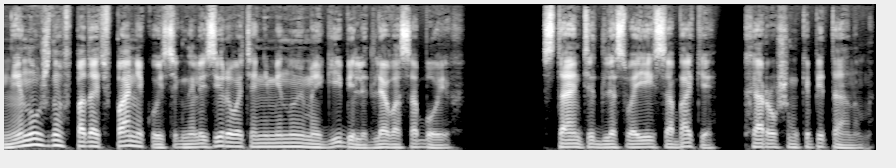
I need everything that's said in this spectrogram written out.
не нужно впадать в панику и сигнализировать о неминуемой гибели для вас обоих. Станьте для своей собаки хорошим капитаном.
